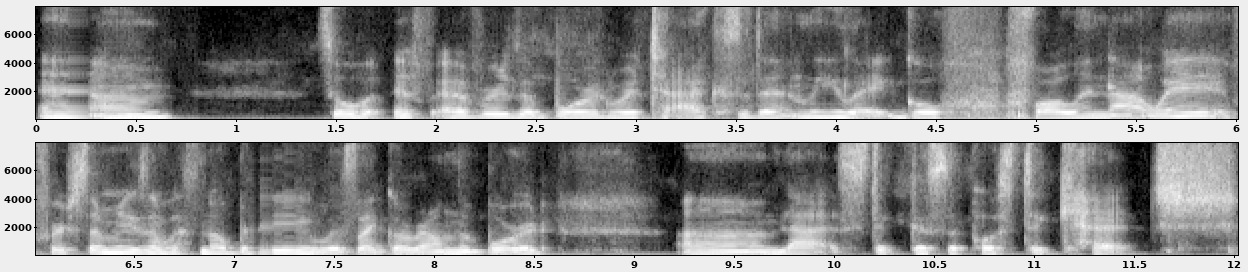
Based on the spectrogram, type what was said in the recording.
and um, so if ever the board were to accidentally like go fall in that way for some reason with nobody was like around the board, um, that stick is supposed to catch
